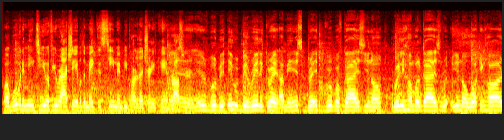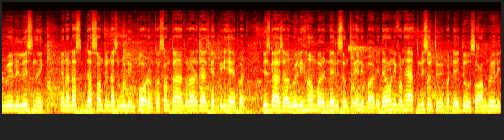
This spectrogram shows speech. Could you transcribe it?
Well, what would it mean to you if you were actually able to make this team and be part of that training camp Man, roster? It would be it would be really great. I mean, it's a great group of guys. You know, really humble guys. You know, working hard, really listening, and that's that's something that's really important because sometimes a lot of guys get big head, but these guys are really humble and they listen to anybody. They don't even have to listen to me, but they do. So I'm really,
